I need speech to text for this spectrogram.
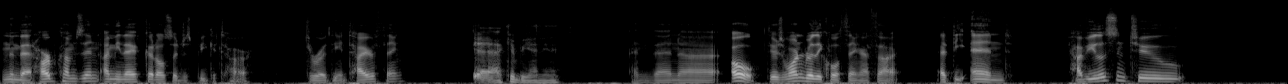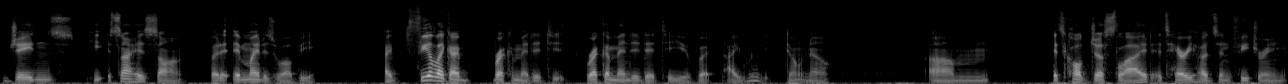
And then that harp comes in. I mean, that could also just be guitar throughout the entire thing. Yeah, it could be anything. And then, uh, oh, there's one really cool thing I thought at the end. Have you listened to Jaden's? He, it's not his song, but it, it might as well be. I feel like I recommended to recommended it to you, but I really don't know. Um, it's called Just Slide. It's Harry Hudson featuring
